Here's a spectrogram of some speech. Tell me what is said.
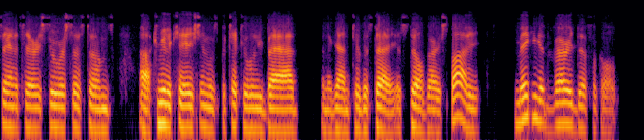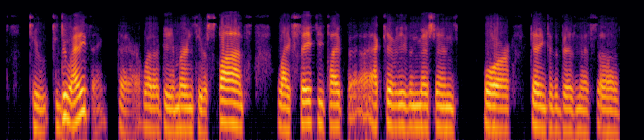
sanitary sewer systems. Uh, communication was particularly bad, and again, to this day, it's still very spotty, making it very difficult to, to do anything there, whether it be emergency response, life safety type uh, activities and missions, or getting to the business of,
